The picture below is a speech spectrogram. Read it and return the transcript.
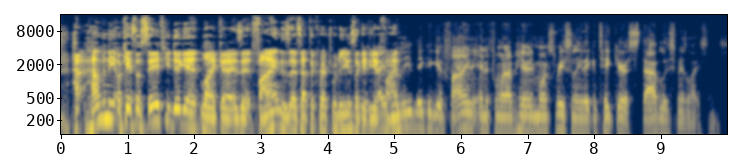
how, how many? Okay, so say if you did get like, uh, is it fined? Is, is that the correct word to use? Like if you get I fined? believe they could get fined, and from what I'm hearing most recently, they can take your establishment license.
